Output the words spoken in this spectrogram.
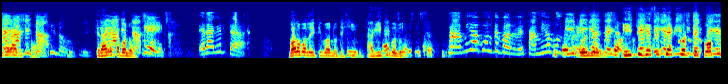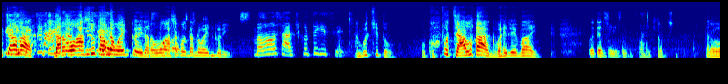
এর আগেটা এর আগেটা বলো। এর আগেরটা। বলো বলো ইতি বলো দেখি। আগে ইতি বলো। বলতে পারবে সামিয়া বলতে ইতি গেছে, ইতি চেক করতে কত চালাক দাঁড়া ও আসুক আমরা ওয়েট করি দাঁড়া ও আসা পর্যন্ত আমরা ওয়েট করি। মামা ও সার্চ করতে গেছে। বুঝছি তো। ও কত চালাক ভাইরে ভাই। তারা ও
